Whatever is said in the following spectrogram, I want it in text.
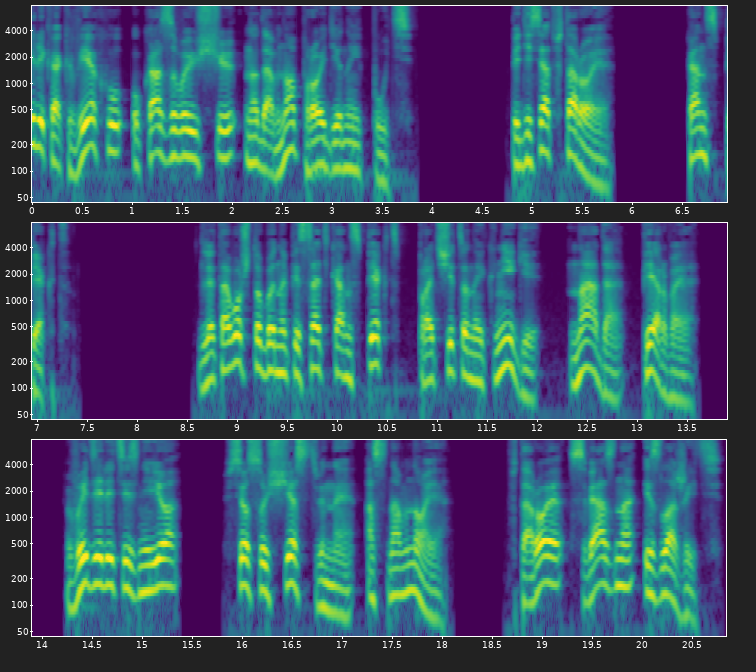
или как веху, указывающую на давно пройденный путь. 52. Конспект. Для того, чтобы написать конспект прочитанной книги, надо, первое, выделить из нее все существенное, основное. Второе, связно изложить.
